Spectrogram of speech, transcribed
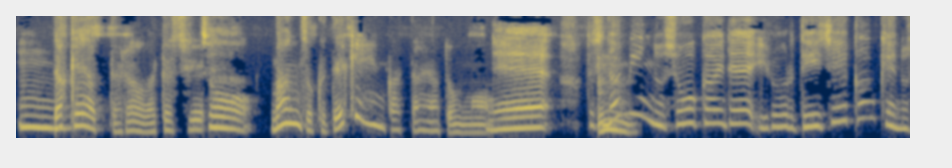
うんだけやったら私、そ満足できへんかったんやと思う。ねえ。私、うんナミンの紹介でいろいろ DJ 関係の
